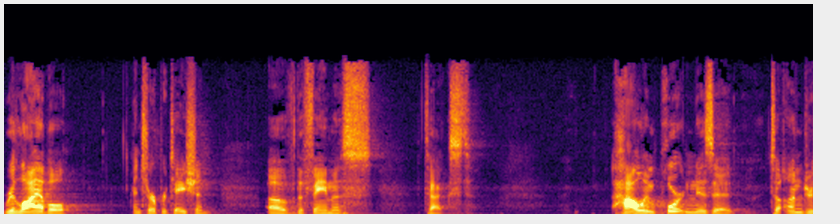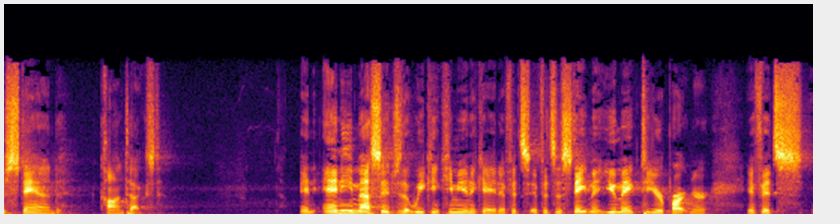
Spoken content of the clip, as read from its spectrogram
reliable interpretation of the famous text. How important is it to understand context? in any message that we can communicate, if it's, if it's a statement you make to your partner, if it's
